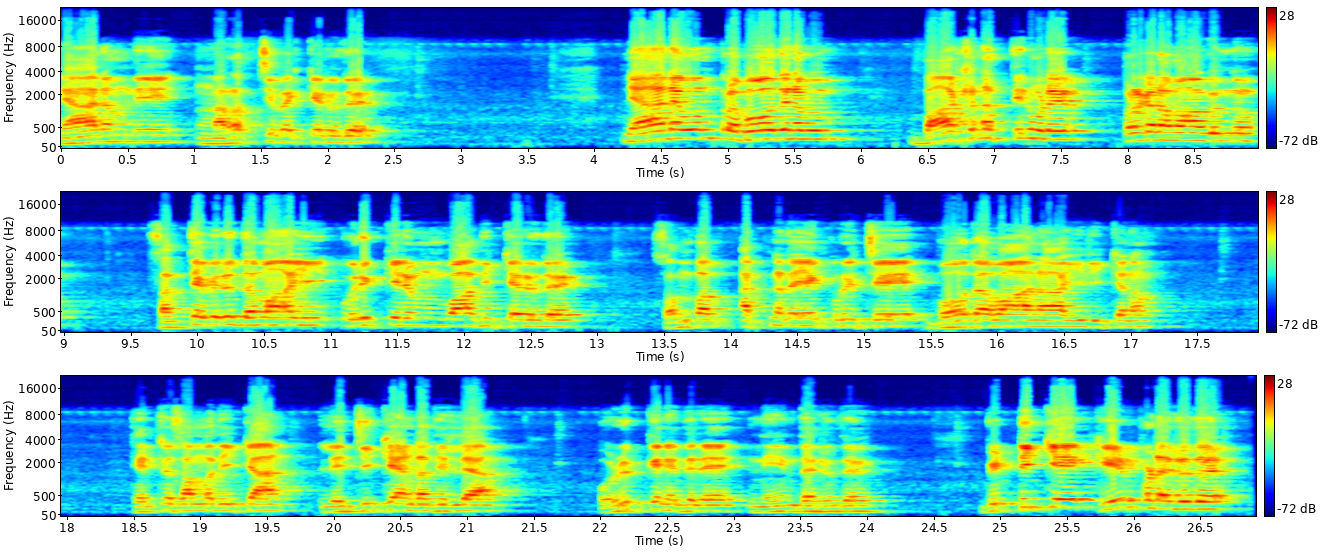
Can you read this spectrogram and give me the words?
ജ്ഞാനം നീ മറച്ചു വെക്കരുത് ജ്ഞാനവും പ്രബോധനവും ഭാഷണത്തിനൂടെ പ്രകടമാകുന്നു. സത്യവിരുദ്ധമായി ഒരിക്കലും വാദിക്കരുത്. സ്വന്തം അജ്ഞതയെക്കുറിച്ച് ബോധവാനായിരിക്കണം. തെറ്റു സമ്മതിക്കാൻ ലജ്ജിക്കേണ്ടതില്ല. ഒഴുക്കിനെതിരെ നീന്തരുത്. വിട്ടിക്ക് കീഴ്പ്പെടരുത്.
